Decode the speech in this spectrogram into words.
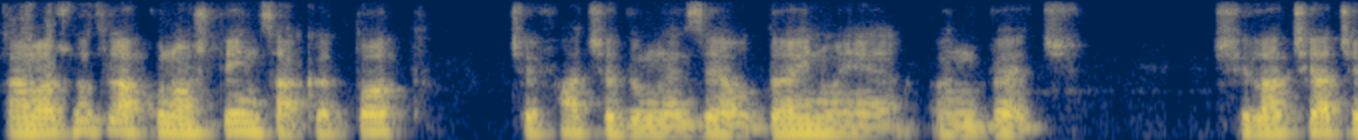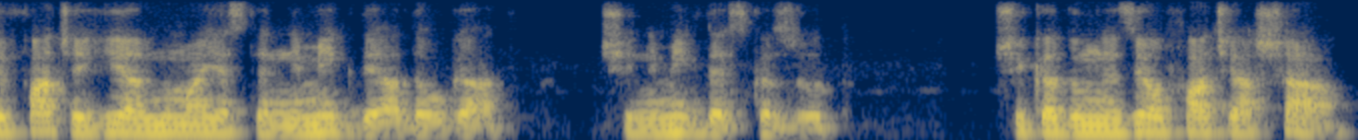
Am ajuns la cunoștința că tot ce face Dumnezeu dăinuie în veci și la ceea ce face El nu mai este nimic de adăugat și nimic de scăzut și că Dumnezeu face așa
